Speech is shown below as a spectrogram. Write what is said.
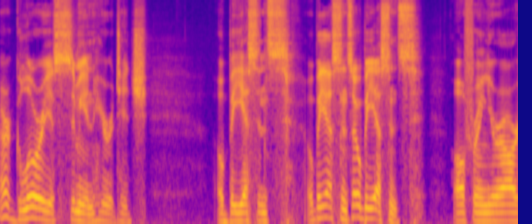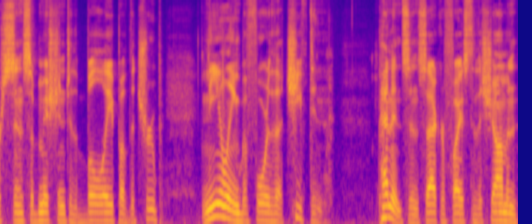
Our glorious simian heritage, obeisance, obeisance, obeisance, offering your arse in submission to the bull ape of the troop, kneeling before the chieftain, penance and sacrifice to the shaman,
